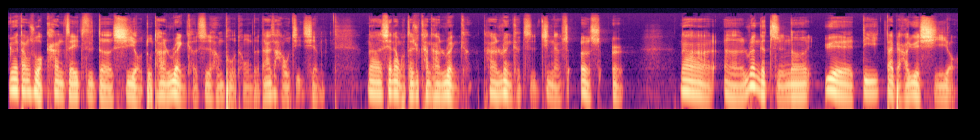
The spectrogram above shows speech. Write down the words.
因为当初我看这一只的稀有度，它的 rank 是很普通的，大概是好几千。那现在我再去看它的 rank，它的 rank 值竟然是二十二。那呃，rank 值呢越低，代表它越稀有。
